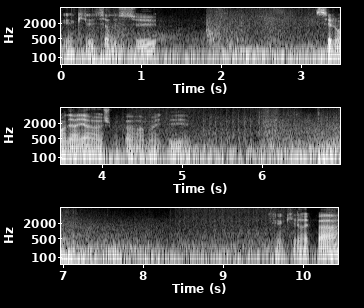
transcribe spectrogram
Quelqu'un qui le tire C'est loin derrière, euh, je peux pas vraiment aider. Quelqu'un qui le répare.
